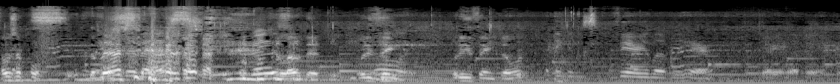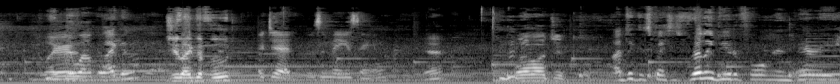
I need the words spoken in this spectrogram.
How was the pool? The best. The best. I loved it. What do you think? Oh. What do you think, Dylan? I think it was very lovely here. Very lovely. You like very it? welcome. like it? Did you like the food? I did. It was amazing. Yeah. What about you? I think this place is really beautiful and very,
